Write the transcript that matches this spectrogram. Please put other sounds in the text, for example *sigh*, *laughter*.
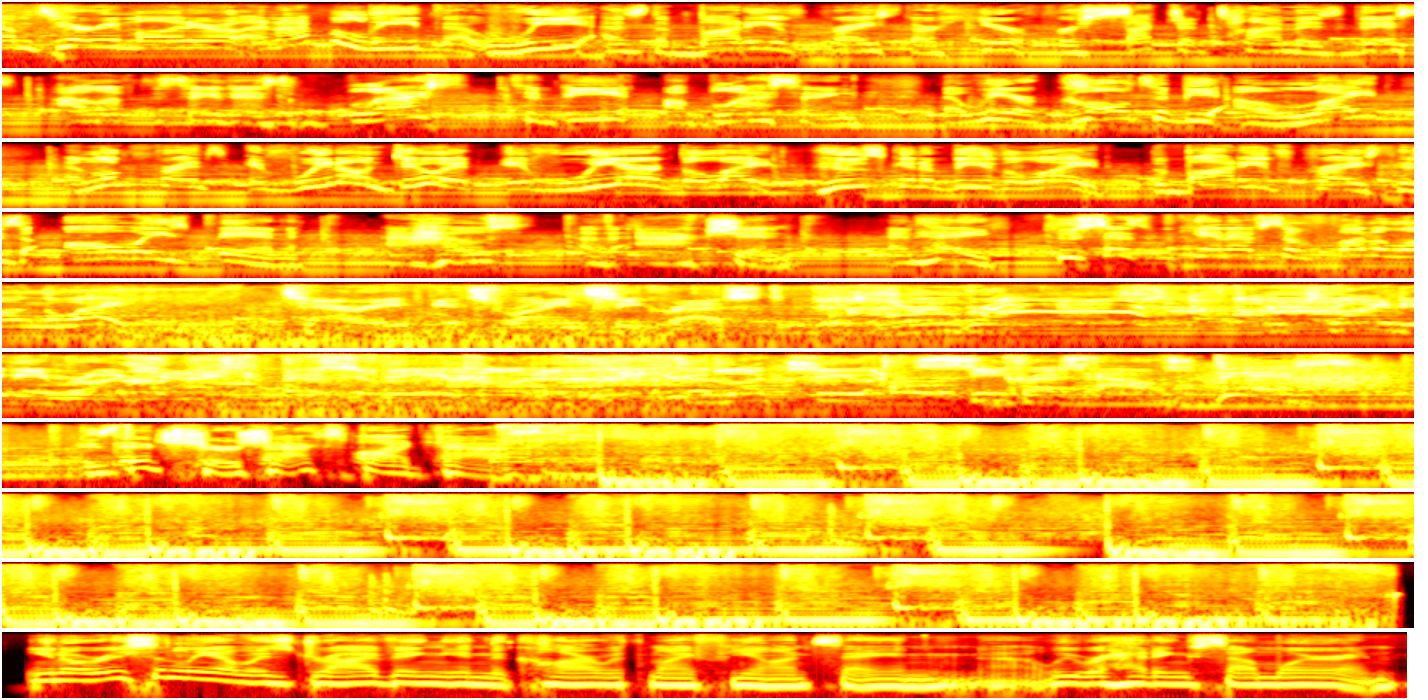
I'm Terry Molinaro, and I believe that we, as the body of Christ, are here for such a time as this. I love to say this blessed to be a blessing, that we are called to be a light. And look, friends, if we don't do it, if we aren't the light, who's going to be the light? The body of Christ has always been a house of action. And hey, who says we can't have some fun along the way? Terry, it's Ryan Seacrest. You're in broadcast. I'm trying to be in broadcast. We have something in common. Good luck to you at Seacrest House. This is the Church Acts Podcast. You know, recently I was driving in the car with my fiance and uh, we were heading somewhere and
